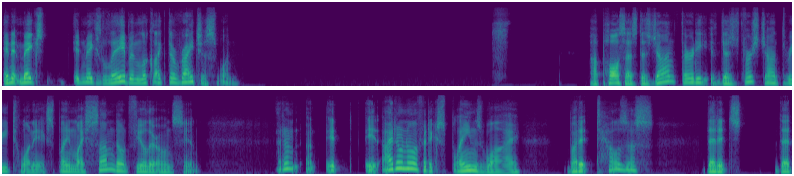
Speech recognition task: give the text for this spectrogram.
And it makes it makes Laban look like the righteous one. Uh, Paul says, does John 30, does First John 3.20 explain why some don't feel their own sin? I don't, uh, it, it, I don't know if it explains why, but it tells us that it's, that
